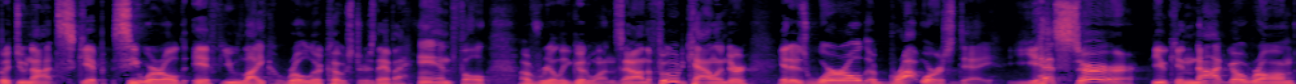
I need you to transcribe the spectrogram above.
but do not skip SeaWorld if you like roller coasters. They have a handful of really good ones. And on the food calendar, it is World Bratwurst Day. Yes, sir. You cannot go wrong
